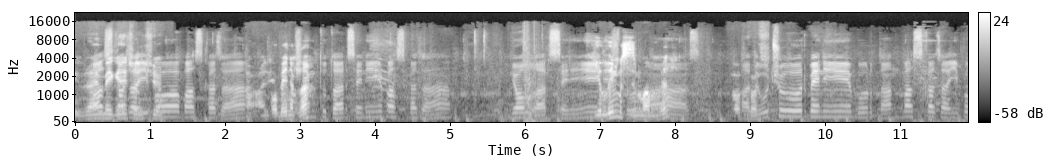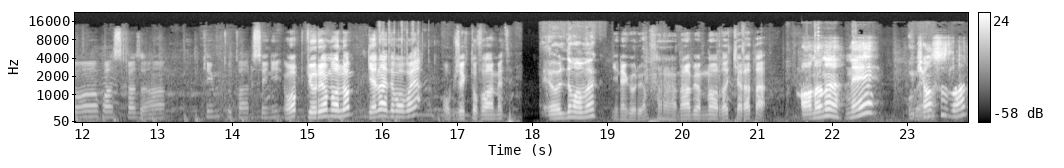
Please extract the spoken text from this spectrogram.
İbrahim Bas Bey gene çalışıyor. İbo, bas Ali- O benim lan. Kim tutar seni bas gaza. Yollar seni Yıllayayım mı sizin. Of Hadi uçur beni buradan bas gaza İbo bas gaza. Kim tutar seni? Hop görüyorum oğlum. Gel hadi babaya. Object of Ahmet. E, öldüm Ahmet. Yine görüyorum. ne yapıyorsun lan orada? Kerata. Ananı ne? İmkansız lan.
